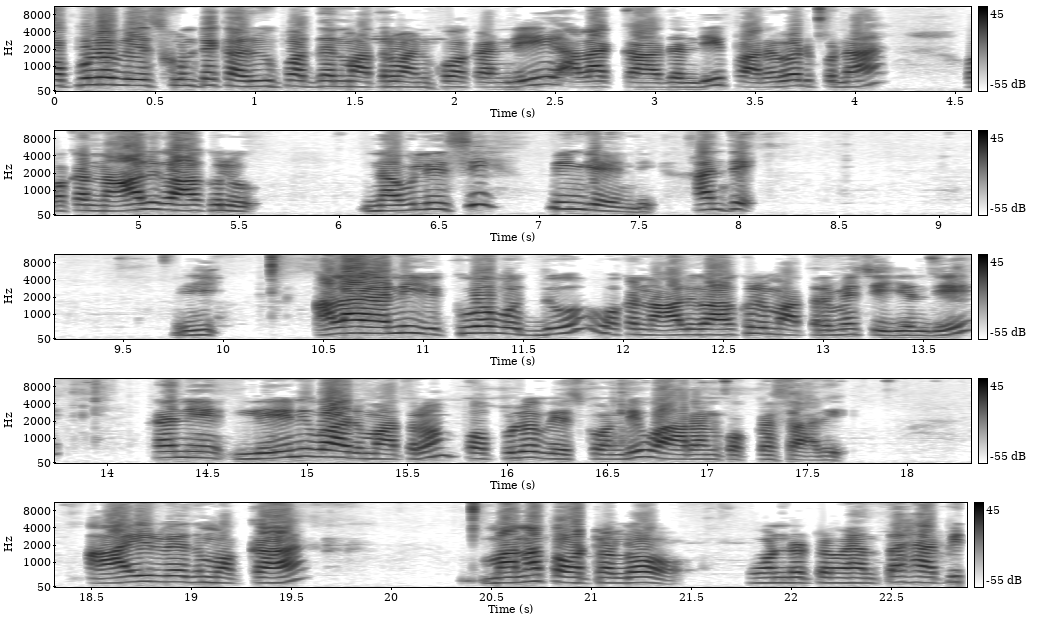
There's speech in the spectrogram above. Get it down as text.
పప్పులో వేసుకుంటే కరిగిపోద్దని మాత్రం అనుకోకండి. అలా కాదండి. పరగడుపున ఒక నాలుగు ఆకులు నవ్వులేసి మింగేయండి. అంతే. అలాగని ఎక్కువ వద్దు. ఒక నాలుగు ఆకులు మాత్రమే చెయ్యండి. కానీ లేని వారు మాత్రం పప్పులో వేసుకోండి వారానికి ఒక్కసారి ఆయుర్వేద మొక్క మన తోటలో ఉండటం ఎంత హ్యాపీ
